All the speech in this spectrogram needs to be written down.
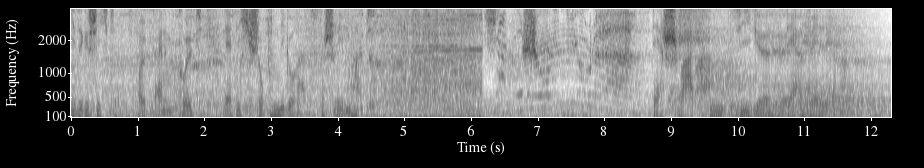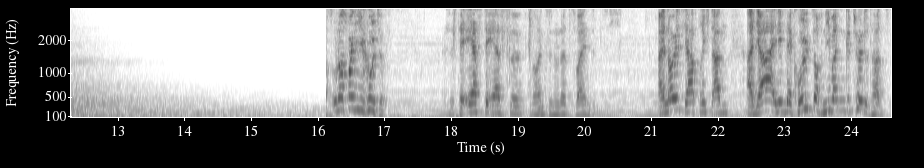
Diese Geschichte folgt einem Kult, der sich Schub Nigorat verschrieben hat. Der schwarzen Ziege der Wälder. Unaussprechliche Kulte. Es ist der 1.1.1972. Ein neues Jahr bricht an. Ein Jahr, in dem der Kult noch niemanden getötet hat.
